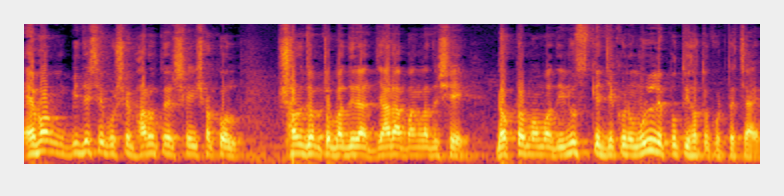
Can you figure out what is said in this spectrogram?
এবং বিদেশে বসে ভারতের সেই সকল ষড়যন্ত্রবাদীরা যারা বাংলাদেশে ডক্টর মোহাম্মদ ইনুসকে যে কোনো মূল্যে প্রতিহত করতে চায়।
